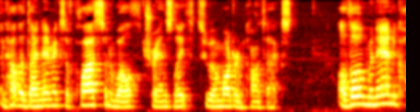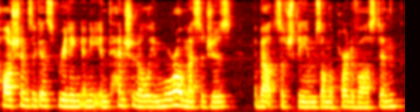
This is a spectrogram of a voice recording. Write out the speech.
and how the dynamics of class and wealth translate to a modern context. Although Menand cautions against reading any intentionally moral messages about such themes on the part of Austen,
